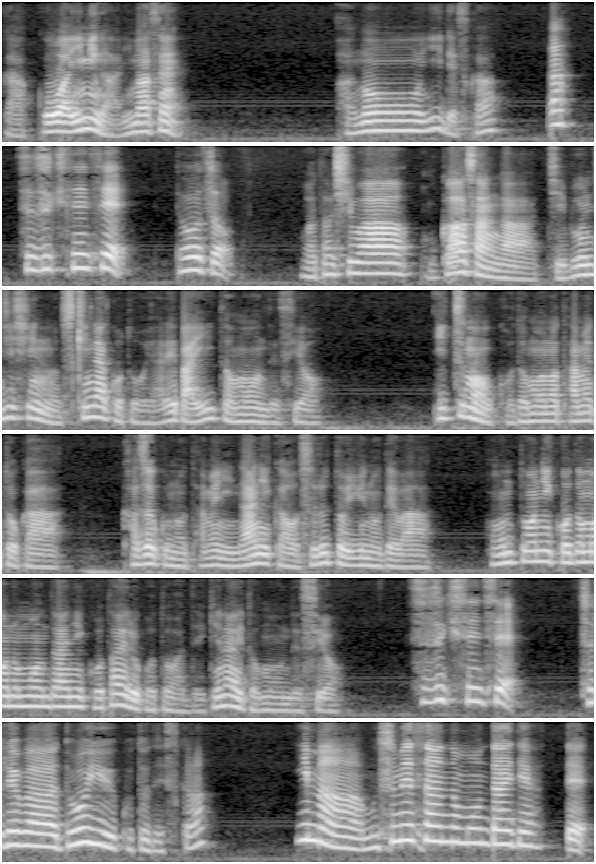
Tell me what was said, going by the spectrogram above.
学校は意味がありません。あの、いいですか？あ、鈴木先生、どうぞ。私はお母さんが自分自身の好きなことをやればいいと思うんですよ。いつも子供のためとか家族のために何かをするというのでは本当に子供の問題に答えることはできないと思うんですよ。鈴木先生、それはどういうことですか？今、娘さんの問題であって、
